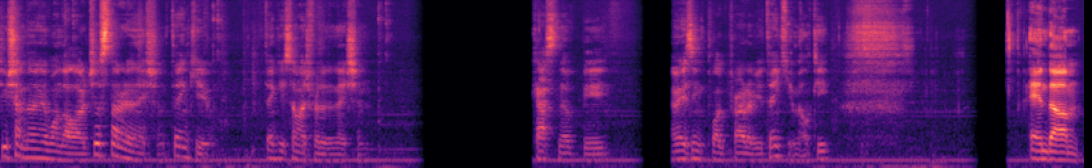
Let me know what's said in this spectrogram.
Shot donated one dollar. Just another donation. Thank you. Thank you so much for the donation. Cast note B. Amazing plug, proud of you. Thank you, Milky. And um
